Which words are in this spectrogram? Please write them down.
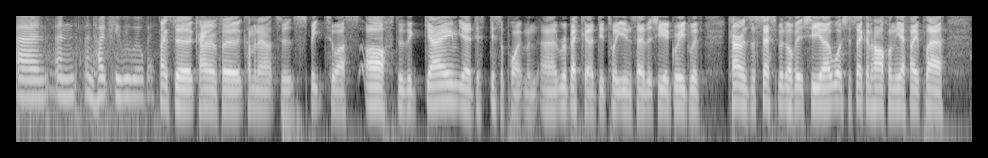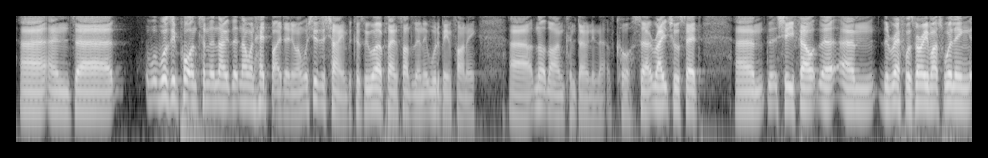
and and and hopefully we will be. Thanks to Karen for coming out to speak to us after the game. Yeah, dis- disappointment. Uh, Rebecca did tweet in and say that she agreed with Karen's assessment of it. She uh, watched the second half on the FA Player uh, and. Uh, was important to note that no one headbutted anyone, which is a shame because we were playing Sunderland. It would have been funny. Uh, not that I'm condoning that, of course. Uh, Rachel said um, that she felt that um, the ref was very much willing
